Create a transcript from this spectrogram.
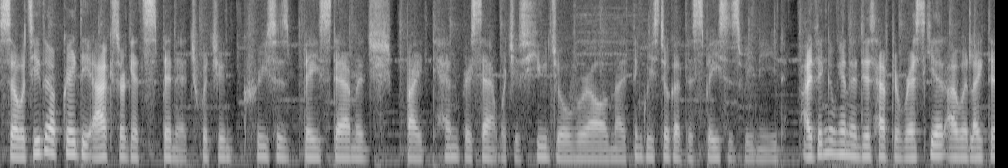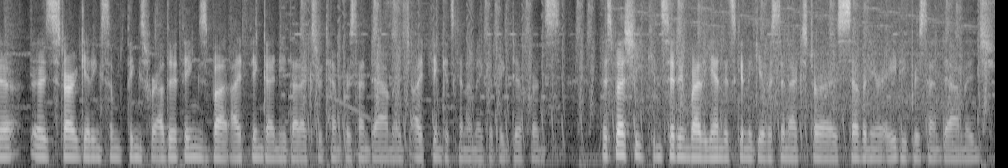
So it's either upgrade the axe or get spinach, which increases base damage by 10%, which is huge overall. And I think we still got the spaces we need. I think I'm going to just have to risk it. I would like to uh, start getting some things for other things, but I think I need that extra 10% damage. I think it's going to make a big difference, especially considering by the end it's going to give us an extra 70 or 80% damage.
